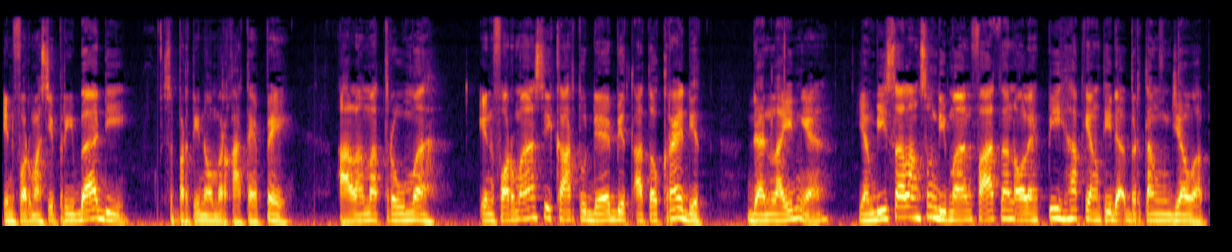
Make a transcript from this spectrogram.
Informasi pribadi seperti nomor KTP, alamat rumah, informasi kartu debit atau kredit, dan lainnya yang bisa langsung dimanfaatkan oleh pihak yang tidak bertanggung jawab.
